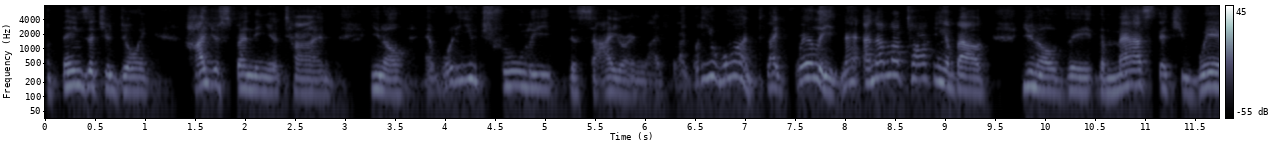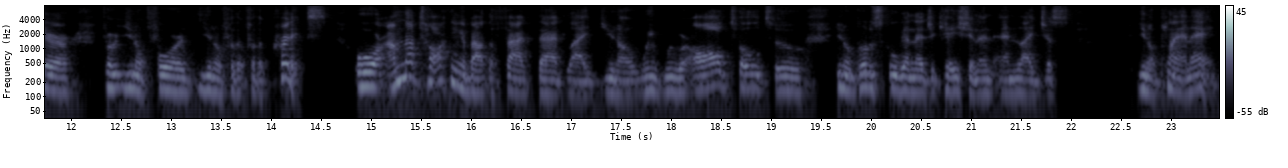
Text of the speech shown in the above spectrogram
the things that you're doing, how you're spending your time, you know, and what do you truly desire in life? Like, what do you want? Like, really? And I'm not talking about, you know, the the mask that you wear for, you know, for, you know, for the for the critics. Or I'm not talking about the fact that like, you know, we, we were all told to, you know, go to school, get an education and, and like just, you know, plan A. I'm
